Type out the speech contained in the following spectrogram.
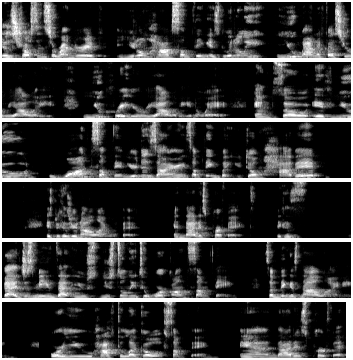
just trust and surrender. If you don't have something is literally you manifest your reality. You create your reality in a way. And so if you want something you're desiring something but you don't have it it's because you're not aligned with it. And that is perfect because that just means that you you still need to work on something. Something is not aligning or you have to let go of something. And that is perfect.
